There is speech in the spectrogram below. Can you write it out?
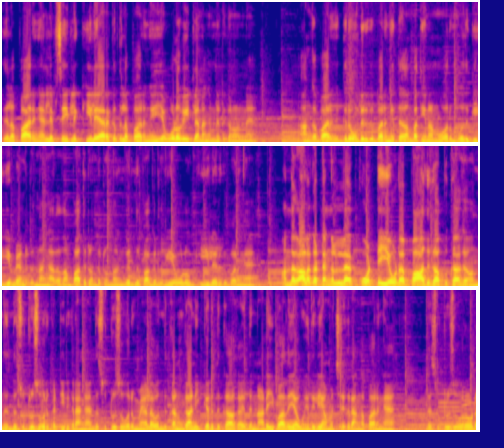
இதில் பாருங்கள் லெஃப்ட் சைடில் கீழே இறக்கத்தில் பாருங்கள் எவ்வளோ ஹைட்டில் நாங்கள் நின்றுருக்கணும்னு அங்கே பாருங்கள் கிரவுண்ட் இருக்குது பாருங்கள் இதை தான் பார்த்தீங்கன்னா நம்ம வரும்போது கிரிக்கெட் விளையாண்டுட்டு இருந்தாங்க. அதை தான் பார்த்துட்டு வந்துட்டு இருந்தோம். இங்கேருந்து பார்க்குறதுக்கு எவ்வளோ கீழே இருக்குது பாருங்கள் அந்த காலகட்டங்களில் கோட்டையோட பாதுகாப்புக்காக வந்து இந்த சுற்றுச்சுவர் கட்டியிருக்கிறாங்க. இந்த சுற்றுச்சுவர் மேலே வந்து கண்காணிக்கிறதுக்காக இது நடைபாதையாகவும் இதுலேயே அமைச்சிருக்கிறாங்க பாருங்கள் இந்த சுற்றுச்சுவரோட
